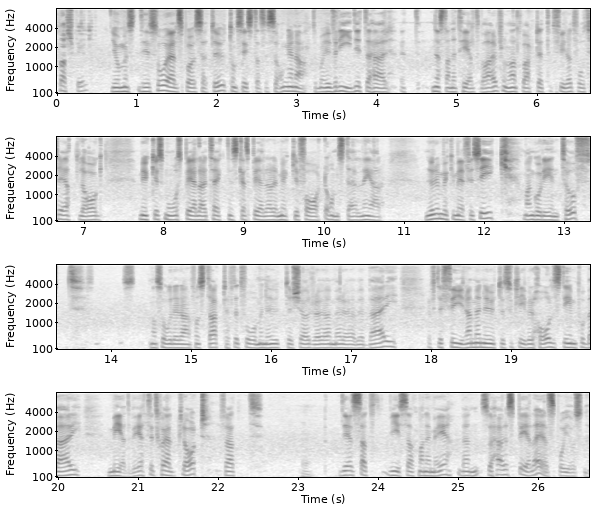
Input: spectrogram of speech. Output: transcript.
matchbild. Jo, men det är så Elfsborg har sett ut de sista säsongerna. De har ju vridit det här ett, nästan ett helt varv från att ha varit ett 4-2-3-1-lag. Mycket små spelare, tekniska spelare, mycket fart, omställningar. Nu är det mycket mer fysik, man går in tufft. Man såg det redan från start efter två minuter, kör Römer över Berg. Efter fyra minuter så kliver Holst in på Berg, medvetet självklart. För att dels att visa att man är med, men så här spelar Elfsborg just nu.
